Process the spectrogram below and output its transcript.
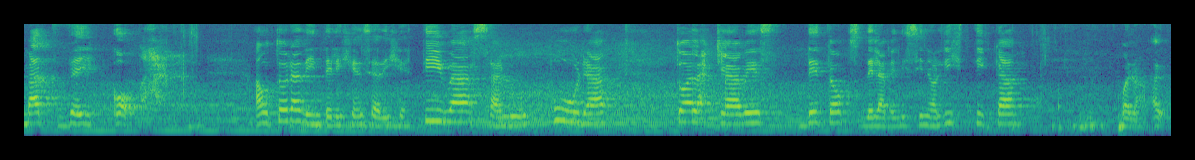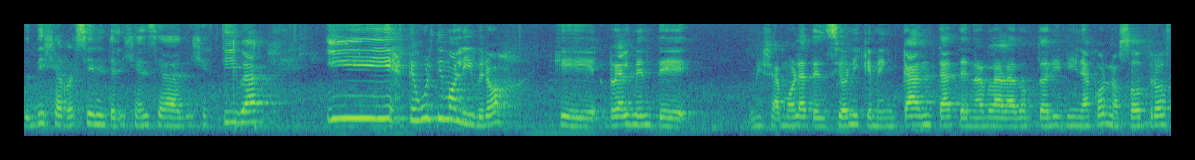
Matveikova, autora de Inteligencia Digestiva, Salud Pura, todas las claves detox de la medicina holística. Bueno, dije recién inteligencia digestiva. Y este último libro, que realmente me llamó la atención y que me encanta tenerla la doctora Irina con nosotros,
